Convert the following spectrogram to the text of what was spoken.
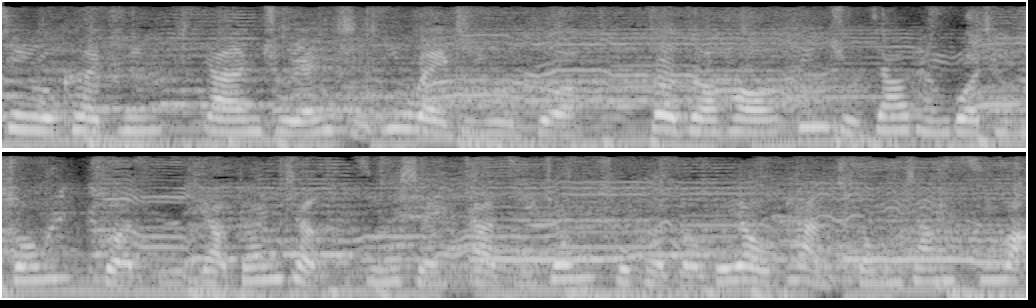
进入客厅要按主人指定位置入座，坐座后宾主交谈过程中坐姿要端正，精神要集中，不可左顾右盼，东张西望。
